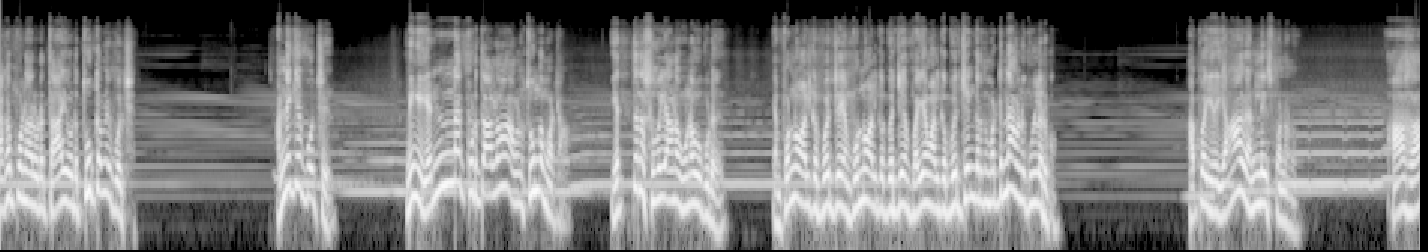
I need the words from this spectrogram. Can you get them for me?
தகப்பனாரோட தாயோட தூக்கமே போச்சு. அன்னைக்கே போச்சு. நீங்க என்ன கொடுத்தாலும் அவன் தூங்க மாட்டான். எத்தனை சுவையான உணவு கொடு. என் பொண்ணு வாழ்க்கை போயிடுச்சு என் பொண்ணு வாழ்க்கை போயிடுச்சு என் பையன் வாழ்க்கை போயிடுச்சுங்கிறது மட்டும்தான் அவனுக்குள்ள இருக்கும். அப்ப இதை யார் அனலைஸ் பண்ணணும்? ஆகா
